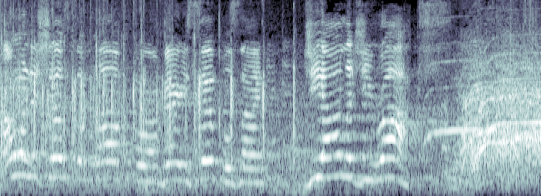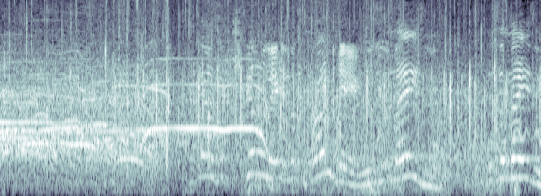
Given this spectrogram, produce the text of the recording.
I want to show some love for a very simple sign. Geology rocks. You guys are killing it in the front game. This is amazing. It's amazing.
